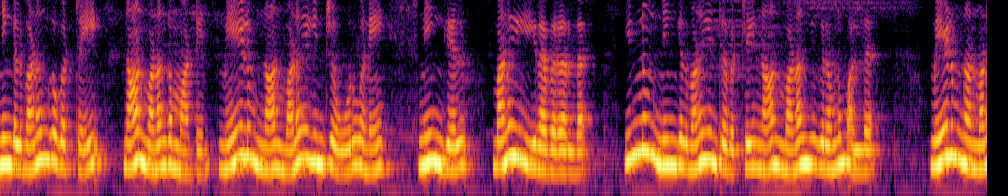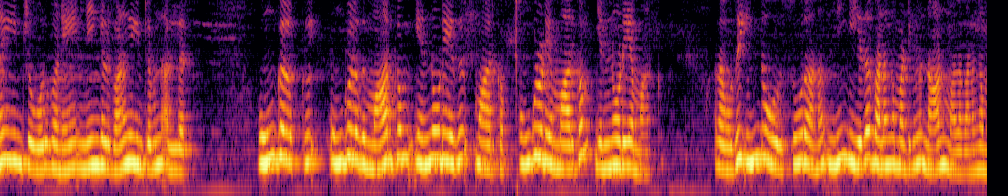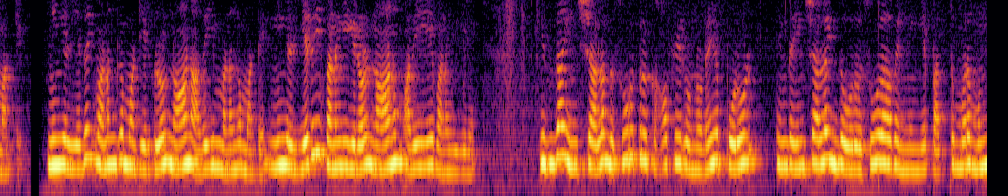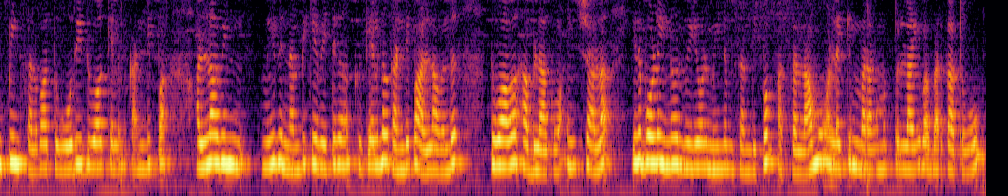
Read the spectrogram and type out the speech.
நீங்கள் வணங்குவற்றை நான் வணங்க மாட்டேன். மேலும் நான் வணங்குகின்ற ஒருவனே நீங்கள் வணங்குகிறவர் அல்ல இன்னும் நீங்கள் வணங்குகின்றவற்றை நான் வணங்குகிறவனும் அல்ல. மேலும் நான் வணங்குகின்ற ஒருவனே நீங்கள் வணங்குகின்றவன் அல்லர். உங்களுக்கு உங்களது மார்க்கம் என்னுடையது மார்க்கம். உங்களுடைய மார்க்கம் என்னுடைய மார்க்கம். அதாவது இந்த ஒரு சூறான நீங்கள் எதை வணங்க மாட்டீங்களோ நானும் அதை வணங்க மாட்டேன். நீங்கள் எதை வணங்க மாட்டீர்களோ நான் அதையும் வணங்க மாட்டேன். நீங்கள் எதை வணங்குகிறீர்களோ நானும் அதையே வணங்குகிறேன். இதுதான் இன்ஷால்லாம் அந்த சூரத்துல் காஃபிருனுடைய பொருள். இந்த இன்ஷால்லா இந்த ஒரு சூறாவை நீங்கள் பத்து முறை முன்பின் செலவாத்து ஓதி துவா கேளுங்க. கண்டிப்பாக அல்லாவின் மீது நம்பிக்கை வைத்து கேளுங்கள். கண்டிப்பாக அல்லாஹ் வந்து துவாவை ஹபிலாக்குவான் இன்ஷால்லா இது போல் இன்னொரு வீடியோவில் மீண்டும் சந்திப்போம். அஸ்ஸலாமு அலைக்கும் வரமத்துல்லாஹி வபர்காத்துவோம்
